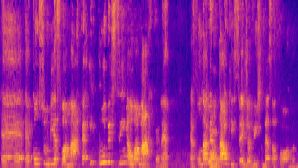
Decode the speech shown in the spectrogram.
é, é, consumir a sua marca. E clube, sim, é uma marca, né? É fundamental claro. que seja visto dessa forma.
